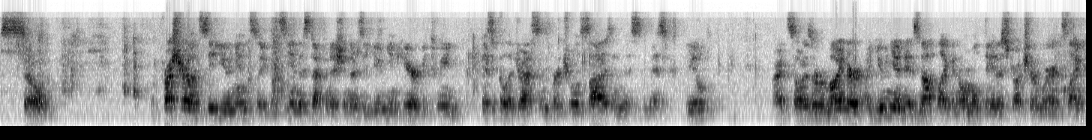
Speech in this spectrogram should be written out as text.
So, refresher on C union, so you can see in this definition, there's a union here between physical address and virtual size in this MISC field. So as a reminder, a union is not like a normal data structure where it's like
